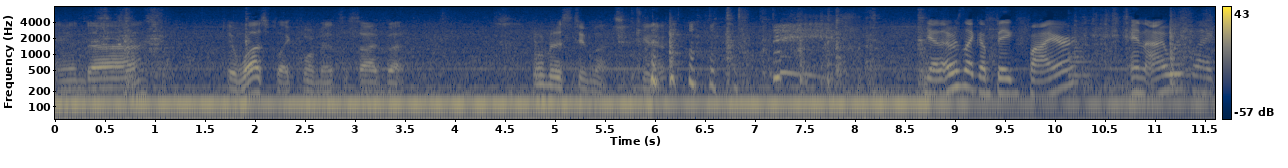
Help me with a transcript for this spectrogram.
And uh, it was for like four minutes aside, but four minutes too much, you know. Yeah, there was like a big fire, and I was like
